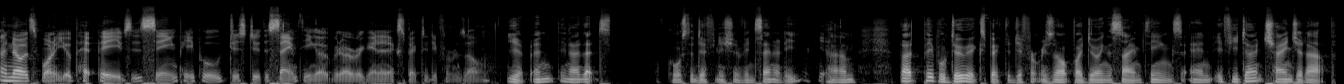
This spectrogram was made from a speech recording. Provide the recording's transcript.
I know it's one of your pet peeves is seeing people just do the same thing over and over again and expect a different result. Yep, and you know that's of course the definition of insanity. Yeah. Um, but people do expect a different result by doing the same things, and if you don't change it up,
